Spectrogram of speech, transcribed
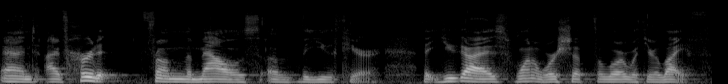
And I've heard it from the mouths of the youth here that you guys want to worship the Lord with your life.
